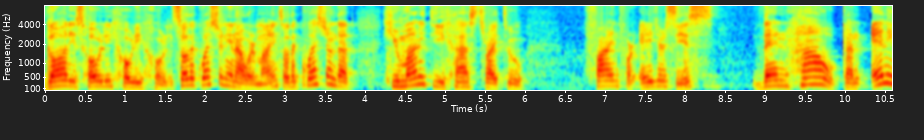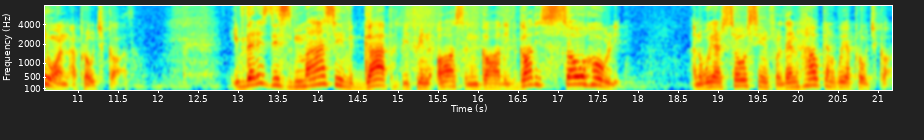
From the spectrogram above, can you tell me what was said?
God is holy, holy, holy. So the question in our mind, so the question that humanity has tried to find for ages is then how can anyone approach God? If there is this massive gap between us and God, if God is so holy and we are so sinful, then how can we approach God?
